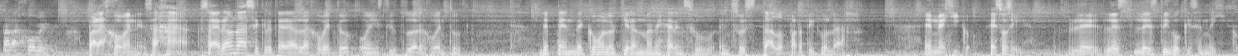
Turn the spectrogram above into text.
Para jóvenes. Para jóvenes, ajá. O sea, era una Secretaría de la Juventud o Instituto de la Juventud. Depende cómo lo quieran manejar en su, en su estado particular. En México, eso sí. le- les, les digo que es en México.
